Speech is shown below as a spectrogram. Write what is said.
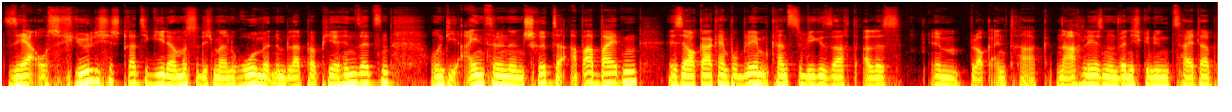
sehr ausführliche Strategie. Da musst du dich mal in Ruhe mit einem Blatt Papier hinsetzen und die einzelnen Schritte abarbeiten. Ist ja auch gar kein Problem. Kannst du, wie gesagt, alles im Blog-Eintrag nachlesen. Und wenn ich genügend Zeit habe,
